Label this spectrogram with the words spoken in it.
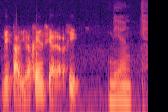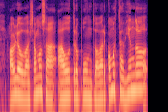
de esta divergencia de régimen. Bien. Pablo, vayamos a, otro punto. A ver, ¿cómo estás viendo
